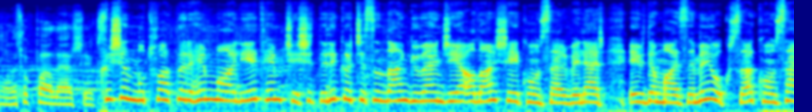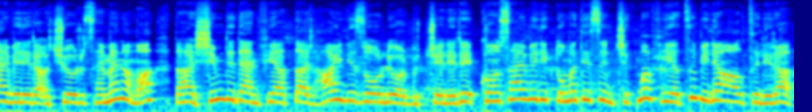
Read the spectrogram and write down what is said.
Valla çok pahalı her şey. Kışın mutfakları hem maliyet hem çeşitlilik açısından güvenceye alan şey konserveler. Evde malzeme yoksa konserveleri açıyoruz hemen ama daha şimdiden fiyatlar hayli zorluyor bütçeleri. Konservelik domatesin çıkma fiyatı bile 6 lira.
